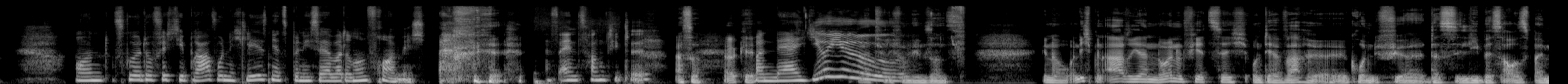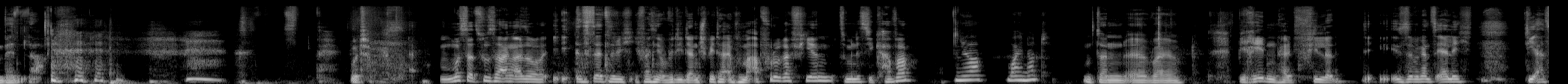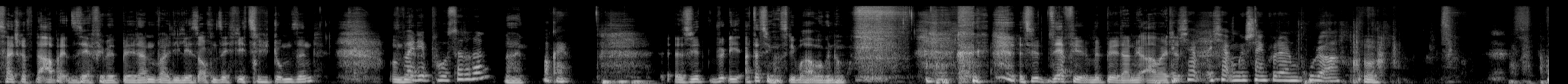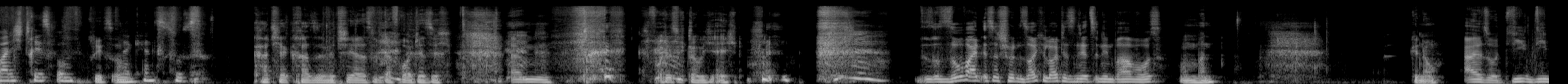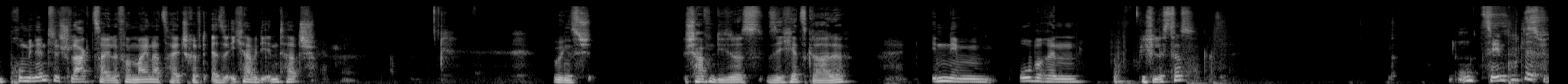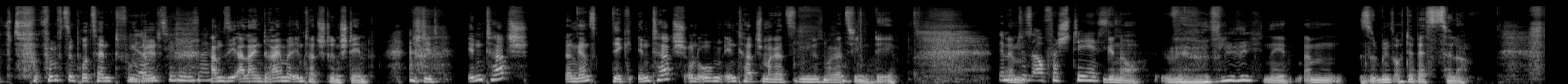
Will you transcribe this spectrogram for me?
Und früher durfte ich die Bravo nicht lesen, jetzt bin ich selber drin und freue mich. das ist ein Songtitel Achso, okay. von der Natürlich, von Juju. wem sonst. Genau. Und ich bin Adrian, 49 und der wahre Grund für das Liebesaus beim Wendler. Gut. Muss dazu sagen, also, es ist natürlich, ich weiß nicht, ob wir die dann später einfach mal abfotografieren, zumindest die Cover. Ja, why not? Und dann, äh, weil wir reden halt viele, sind wir ganz ehrlich, die Zeitschriften arbeiten sehr viel mit Bildern, weil die Leser offensichtlich ziemlich dumm sind. Und Ist bei dir Poster drin? Nein. Okay. Es wird wirklich, ach, deswegen hast du die Bravo genommen. es wird sehr viel mit Bildern gearbeitet. Ich habe ich hab ein Geschenk für deinen Bruder. oh, Warte, ich dreh's um. kriegst Dann du. erkennst du's. Katja Krasewitsch, ja, das, da freut er sich. ähm, freut er sich, glaube ich, echt. So, so weit ist es schon, solche Leute sind jetzt in den Bravos. Oh Mann. Genau. Also, die, die prominente Schlagzeile von meiner Zeitschrift, also ich habe die InTouch. Übrigens sch- schaffen die das, sehe ich jetzt gerade, in dem oberen, wie viel ist das? 10, 15 Prozent vom Ja, Bild haben sie allein dreimal InTouch drin stehen. Steht InTouch, dann ganz dick InTouch und oben InTouch Magazin, magazin.de. Damit Ähm, du es auch verstehst. Genau. Nee, ähm, das ist übrigens auch der Bestseller.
